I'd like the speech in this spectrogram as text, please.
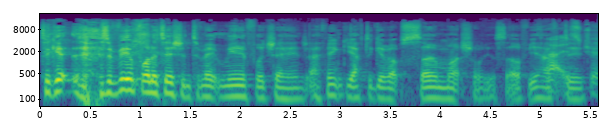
to get to be a politician to make meaningful change, I think you have to give up so much of yourself. You have That to is true.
